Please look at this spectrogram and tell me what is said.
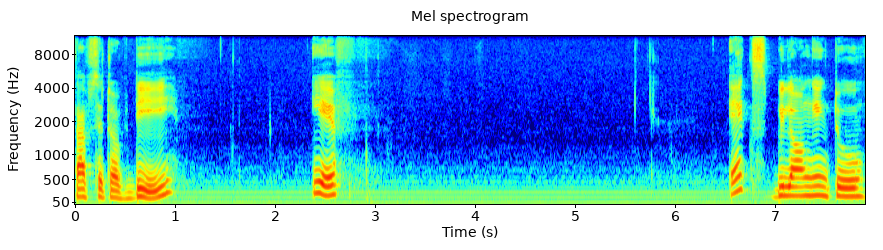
subset of D if x belonging to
